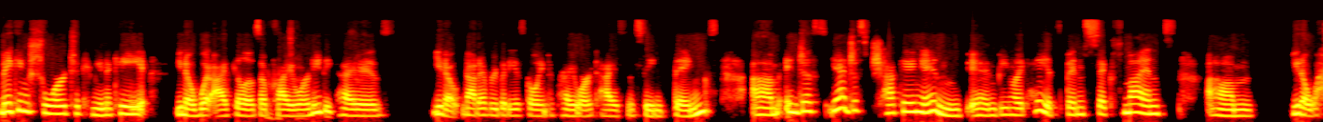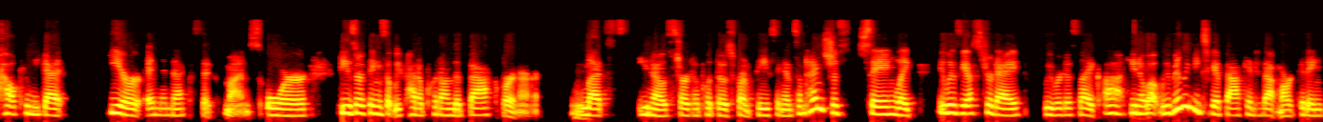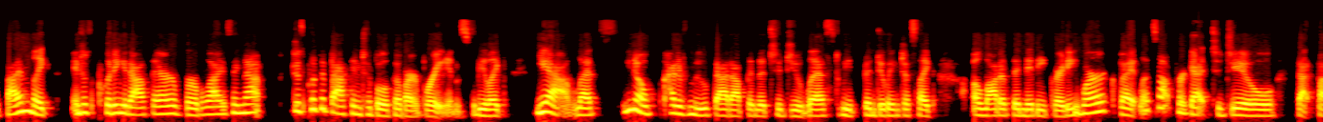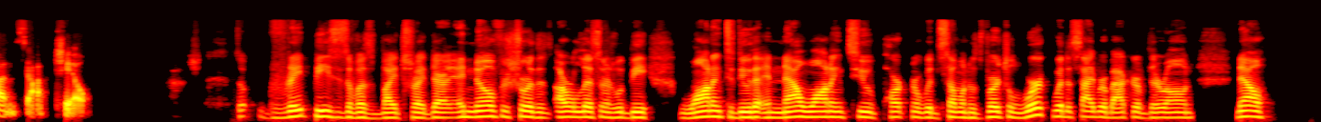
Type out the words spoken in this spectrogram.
making sure to communicate, you know, what I feel is a priority because you know, not everybody is going to prioritize the same things. Um, and just, yeah, just checking in and being like, Hey, it's been six months. Um, you know, how can we get here in the next six months? Or these are things that we've kind of put on the back burner. Let's, you know, start to put those front facing. And sometimes just saying like, it was yesterday, we were just like, ah, oh, you know what? We really need to get back into that marketing fund, like, and just putting it out there, verbalizing that, just puts it back into both of our brains to be like, yeah, let's, you know, kind of move that up in the to do list. We've been doing just like a lot of the nitty gritty work, but let's not forget to do that fun stuff too. So great pieces of advice right there. I know for sure that our listeners would be wanting to do that and now wanting to partner with someone who's virtual, work with a cyberbacker of their own. Now,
